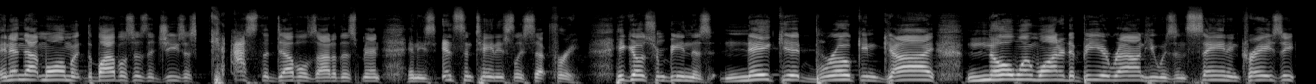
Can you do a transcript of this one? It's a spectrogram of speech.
And in that moment, the Bible says that Jesus cast the devils out of this man and he's instantaneously set free. He goes from being this naked, broken guy, no one wanted to be around, he was insane and crazy,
